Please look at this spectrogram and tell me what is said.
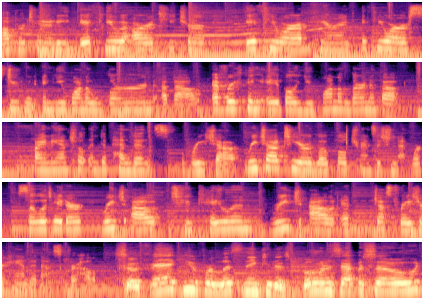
opportunity. If you are a teacher, if you are a parent, if you are a student and you want to learn about everything able, you want to learn about financial independence, reach out. Reach out to your local transition network facilitator, reach out to Kaylin, reach out and just raise your hand and ask for help. So, thank you for listening to this bonus episode.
